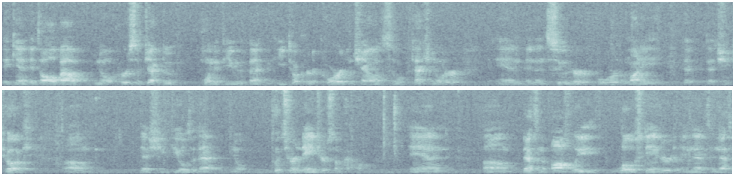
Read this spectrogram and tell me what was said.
Again, it's all about, you know, her subjective point of view, the fact that he took her to court and challenged the civil protection order and, and then sued her for the money that, that she took, um, that she feels that that, you know, puts her in danger somehow. And um, that's an awfully low standard, and that's, and that's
